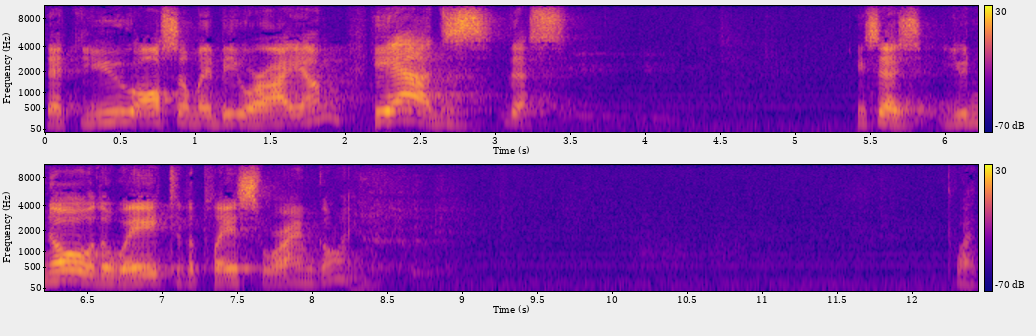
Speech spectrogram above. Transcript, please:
that you also may be where I am. He adds this. He says, You know the way to the place where I am going. But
